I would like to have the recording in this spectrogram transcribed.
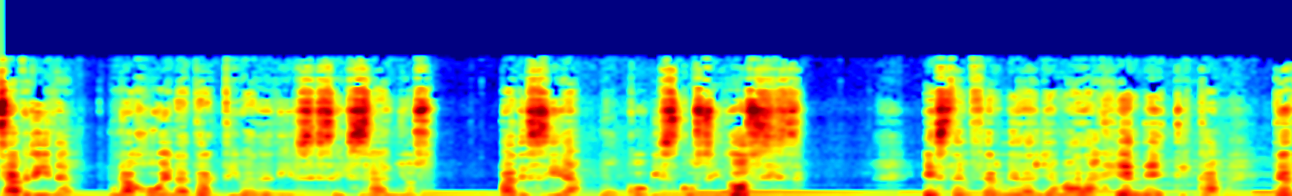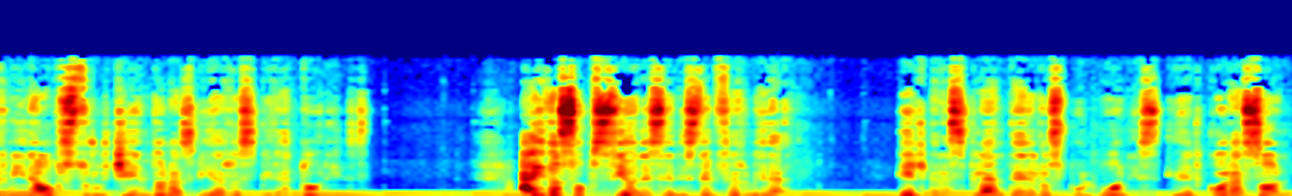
Sabrina, una joven atractiva de 16 años, padecía mucoviscosidosis. Esta enfermedad llamada genética termina obstruyendo las vías respiratorias. Hay dos opciones en esta enfermedad. El trasplante de los pulmones y del corazón,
